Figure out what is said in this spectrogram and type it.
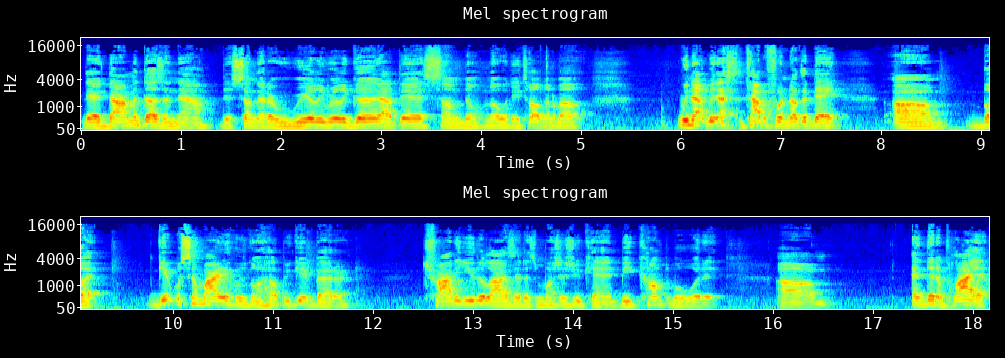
They're a dime a dozen now. There's some that are really really good out there. Some don't know what they're talking about. We not. We, that's the topic for another day. Um, but get with somebody who's going to help you get better. Try to utilize it as much as you can. Be comfortable with it, um, and then apply it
